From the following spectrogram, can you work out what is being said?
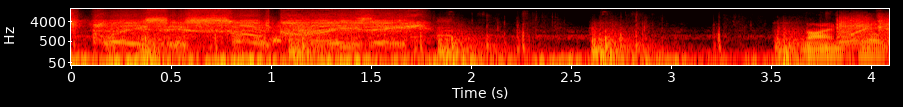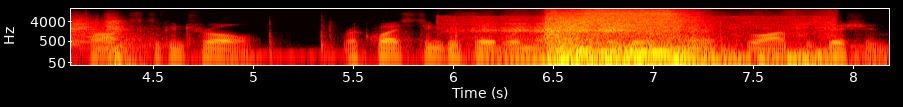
This place is so crazy. Nine-tailed fox to control. Requesting disabling gate nearest to our position.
